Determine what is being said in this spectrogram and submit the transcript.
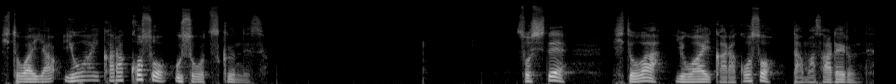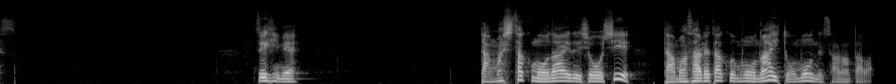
人はや弱いからこそ嘘をつくんです。そして人は弱いからこそ騙されるんです。ぜひね、騙したくもないでしょうし、騙されたくもないと思うんです、あなたは。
